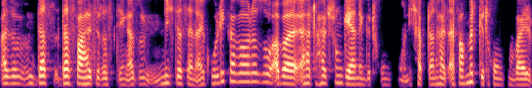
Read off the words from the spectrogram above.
Also, das das war halt so das Ding. Also, nicht, dass er 'n Alkoholiker war oder so, aber er hat halt schon gerne getrunken und ich habe dann halt einfach mitgetrunken, weil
